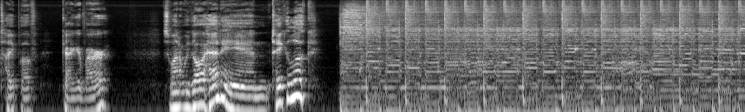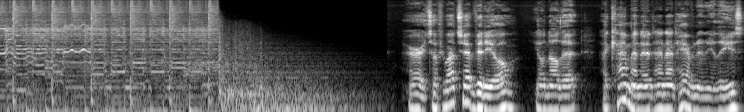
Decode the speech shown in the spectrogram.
type of Geiger bar. So why don't we go ahead and take a look. Alright, so if you watch that video, you'll know that I commented on not having any of these.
